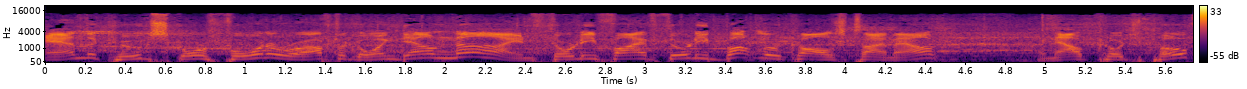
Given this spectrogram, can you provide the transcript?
And the Cougs score four in a row after going down nine. 35 30. Butler calls timeout. And now Coach Pope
